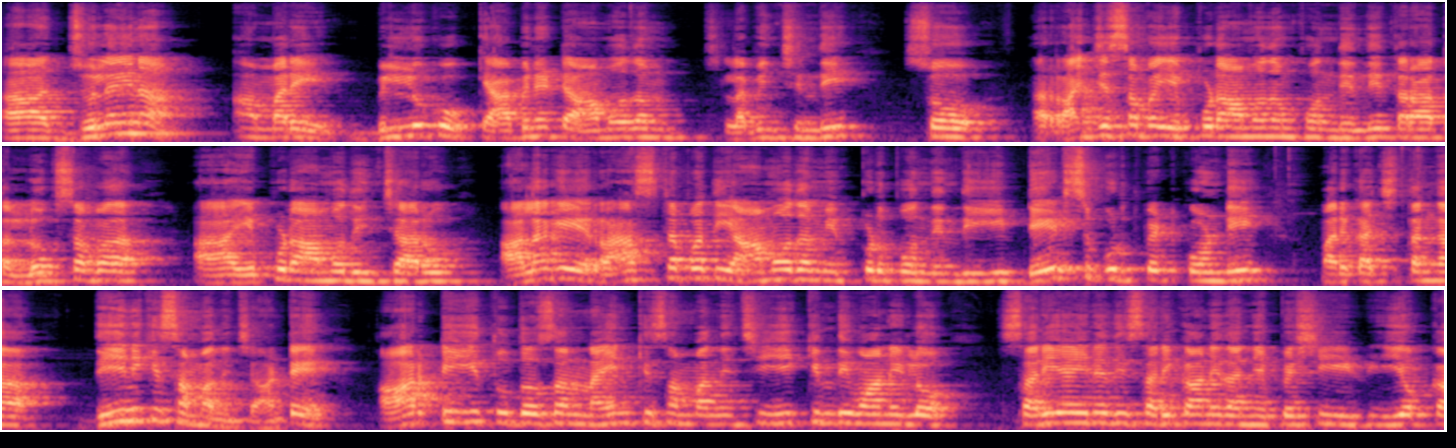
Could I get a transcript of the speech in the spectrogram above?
జులైన జూలైన మరి బిల్లుకు క్యాబినెట్ ఆమోదం లభించింది. సో రాజ్యసభ ఎప్పుడు ఆమోదం పొందింది? తర్వాత లోక్సభ ఎప్పుడు ఆమోదించారు? అలాగే రాష్ట్రపతి ఆమోదం ఎప్పుడు పొందింది? ఈ డేట్స్ గుర్తుపెట్టుకోండి. మరి ఖచ్చితంగా దీనికి సంబంధించి అంటే ఆర్టీఈ టూ థౌజండ్ నైన్కి సంబంధించి ఈ కింది వాణిలో సరి అయినది సరికానిది అని చెప్పేసి ఈ యొక్క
